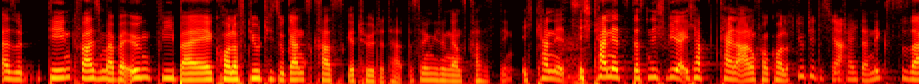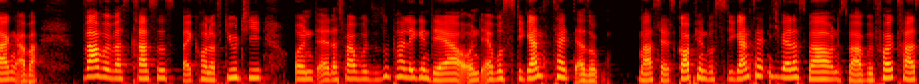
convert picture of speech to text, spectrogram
also den quasi mal bei irgendwie bei Call of Duty so ganz krass getötet hat. Das ist irgendwie so ein ganz krasses Ding. Ich kann jetzt, ich kann jetzt das nicht wieder, ich habe keine Ahnung von Call of Duty, deswegen Ja. kann ich da nichts zu sagen, aber war wohl was krasses bei Call of Duty und äh, das war wohl super legendär und er wusste die ganze Zeit, also Marcel Scorpion wusste die ganze Zeit nicht, wer das war und es war wohl voll krass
